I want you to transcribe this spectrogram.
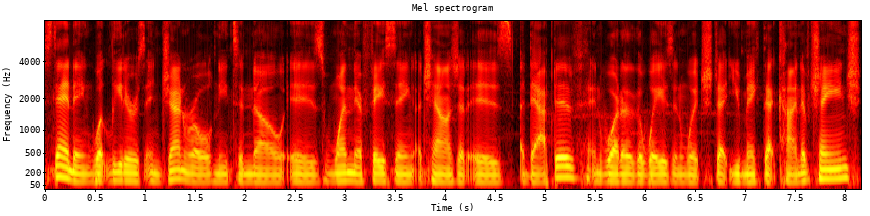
standing, what leaders in general need to know is when they're facing a challenge that is adaptive, and what are the ways in which that you make that kind of change,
